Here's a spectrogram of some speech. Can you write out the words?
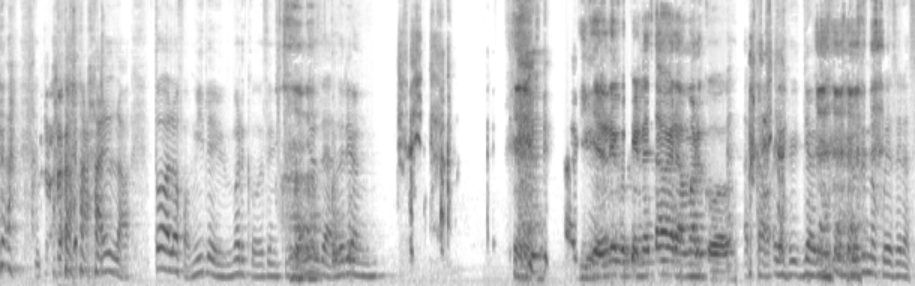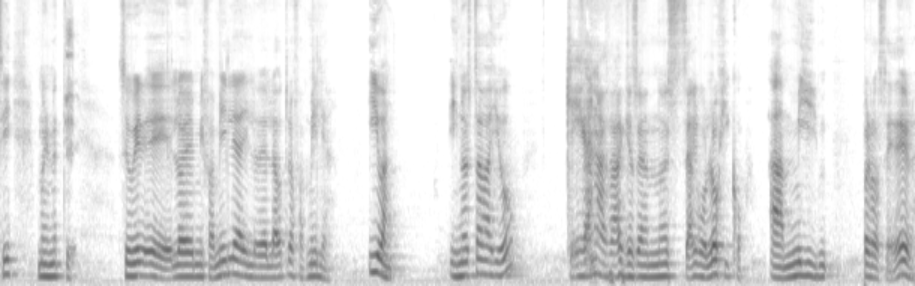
Toda la familia de Marcos en cumpleaños de Adrián. Y el único que no estaba era Marco. Acaba- ya- ya vi, entonces no puede ser así. Imagínate, subir eh, lo de mi familia y lo de la otra familia. Iban y no estaba yo. qué ganas, va, que o sea, no es algo lógico a mi proceder.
